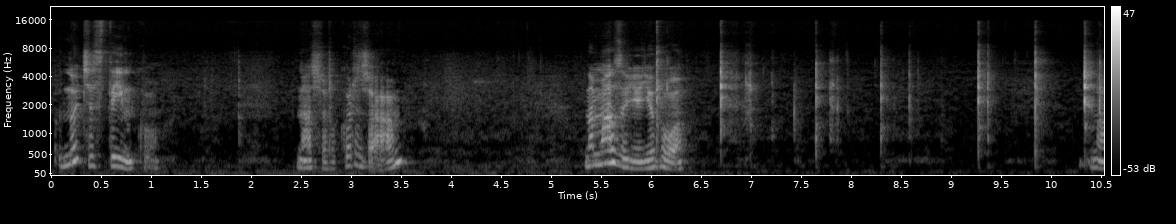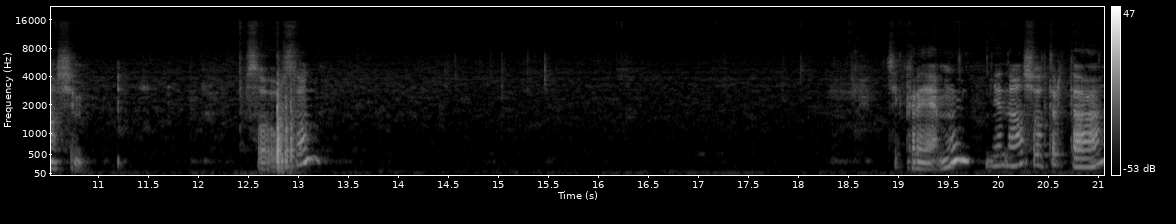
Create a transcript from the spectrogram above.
одну частинку нашого коржа, намазую його нашим соусом. Чи крему для нашого торта.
